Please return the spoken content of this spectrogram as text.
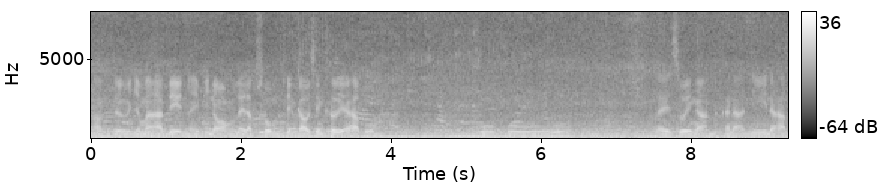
เอาเดี๋ยวจะมาอัปเดตให้พี่น้องได้รับชมเช่นเก่าเช่นเคยนะครับผม โอ้โห ได้สวยงามขนาดนี้นะครับ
